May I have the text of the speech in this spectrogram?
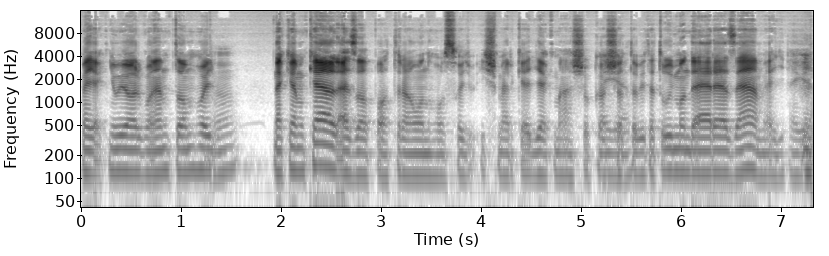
megyek New Yorkba, nem tudom, hogy Aha. nekem kell ez a Patreonhoz, hogy ismerkedjek másokkal, Igen. stb. Tehát úgymond erre ez elmegy. Igen.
